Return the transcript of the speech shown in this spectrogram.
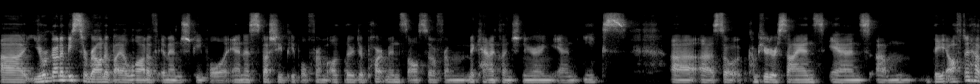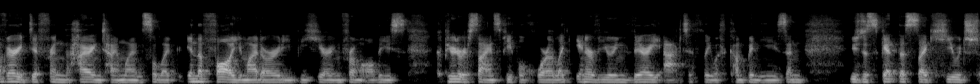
uh, you're going to be surrounded by a lot of MEng people and especially people from other departments also from mechanical engineering and EECS uh, uh, so computer science. And um, they often have very different hiring timelines. So like in the fall you might already be hearing from all these computer science people who are like interviewing very actively with companies and you just get this like huge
